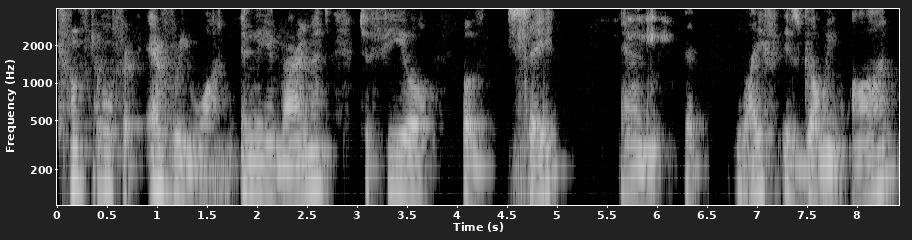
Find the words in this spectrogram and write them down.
comfortable for everyone in the environment to feel both safe and that life is going on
